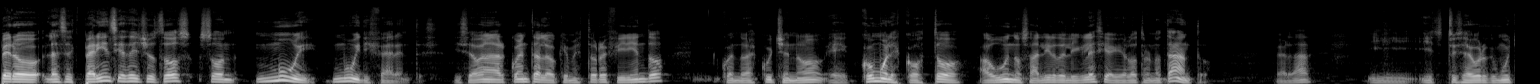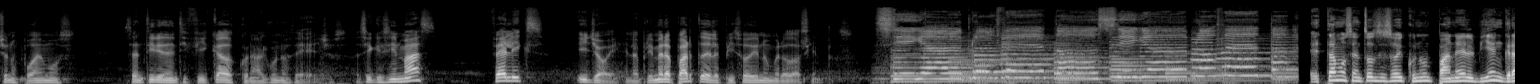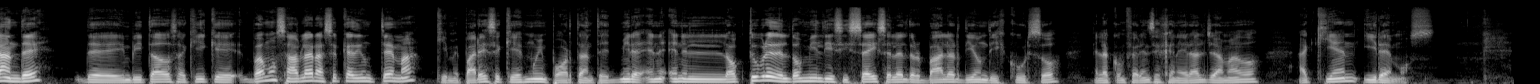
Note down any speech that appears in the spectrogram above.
Pero las experiencias de ellos dos son muy, muy diferentes. Y se van a dar cuenta a lo que me estoy refiriendo cuando escuchen, ¿no? Eh, cómo les costó a uno salir de la iglesia y al otro no tanto, ¿verdad? Y, y estoy seguro que muchos nos podemos sentir identificados con algunos de ellos. Así que sin más, Félix y Joy, en la primera parte del episodio número 200. Sigue al profeta, sigue al profeta. Estamos entonces hoy con un panel bien grande de invitados aquí que vamos a hablar acerca de un tema que me parece que es muy importante. Mire, en, en el octubre del 2016 el Elder Ballard dio un discurso en la conferencia general llamado ¿A quién iremos?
